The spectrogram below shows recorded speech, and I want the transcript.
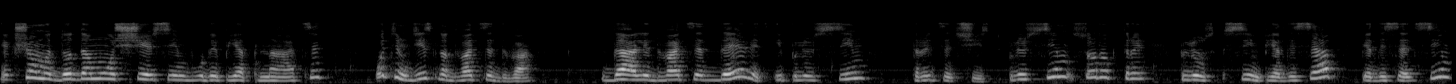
Якщо ми додамо ще 7, буде 15, потім дійсно 22. Далі 29 і плюс 7 36. Плюс 7 43, плюс 7 50, 57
